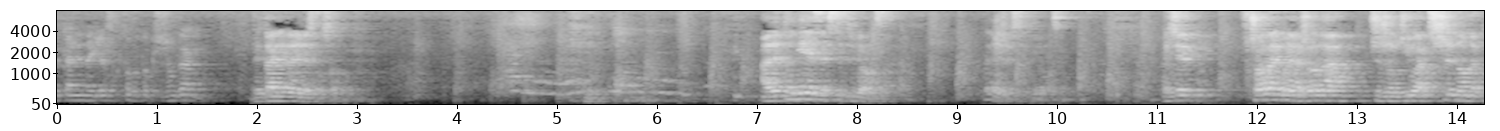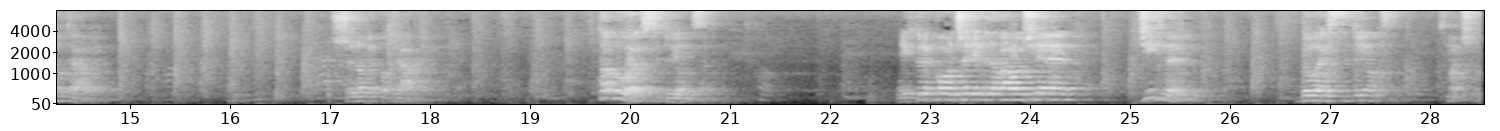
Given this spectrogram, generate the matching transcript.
Pytanie, na ile sposobów to przyrządzali? Pytanie na ile sposobów. Ale to nie jest ekscytujące. To nie jest ekscytujące. Wiecie, wczoraj moja żona przyrządziła trzy nowe potrawy. Trzy nowe potrawy. To było ekscytujące. Niektóre połączenie wydawało się dziwnym. Było ekscytujące. Smaczne.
